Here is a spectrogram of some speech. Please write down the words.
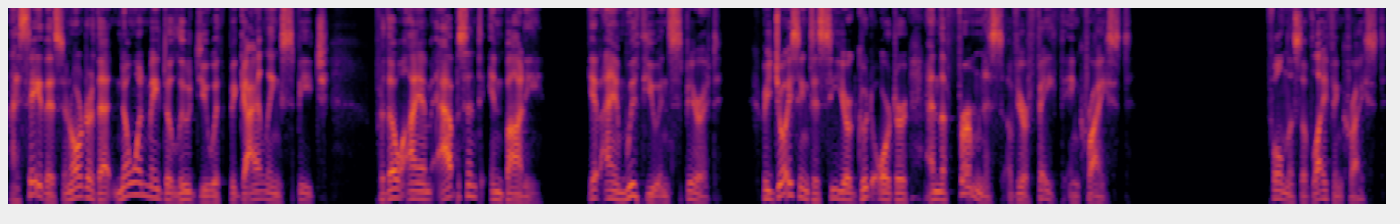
I say this in order that no one may delude you with beguiling speech, for though I am absent in body, yet I am with you in spirit, rejoicing to see your good order and the firmness of your faith in Christ fullness of life in Christ.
